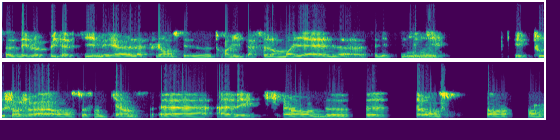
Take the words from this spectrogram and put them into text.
ça se développe petit à petit, mais euh, l'affluence est de 3000 personnes en moyenne. Euh, c'est des petites Mhm. équipes. Et tout changera en 75 euh, avec en, en en,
